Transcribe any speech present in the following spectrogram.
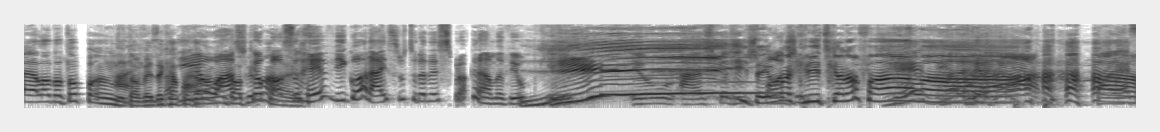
ela tá topando. Ainda. Talvez daqui a E E pouco ela eu não acho tope que eu mais. posso revigorar a estrutura desse programa, viu? Ih, eu acho que a gente tem uma pode... crítica na fala. Parece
